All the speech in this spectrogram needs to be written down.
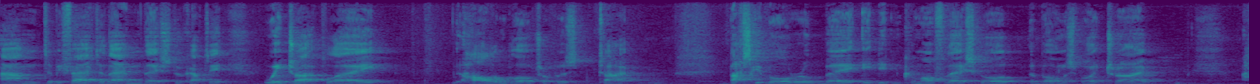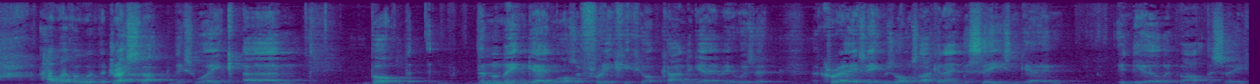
and to be fair to them they stuck at it we tried to play Harlem Globetrotters type basketball, rugby, it didn't come off. They scored a bonus point try. However, we've addressed that this week. Um, but the, the Nuneaton game was a free kick up kind of game. It was a, a crazy, it was almost like an end of season game in the early part of the season.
